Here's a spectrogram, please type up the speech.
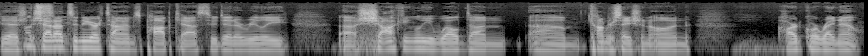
Yeah, Let's shout out to New York Times podcast who did a really uh, shockingly well done um, conversation on hardcore right now.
